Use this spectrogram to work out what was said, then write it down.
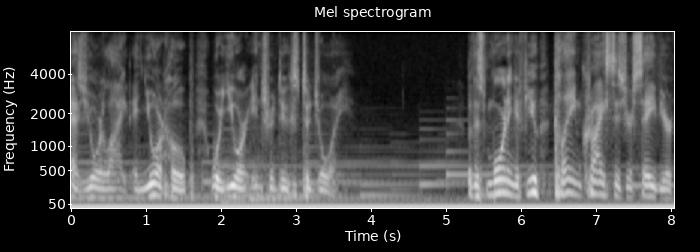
as your light and your hope where you are introduced to joy. But this morning, if you claim Christ as your Savior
